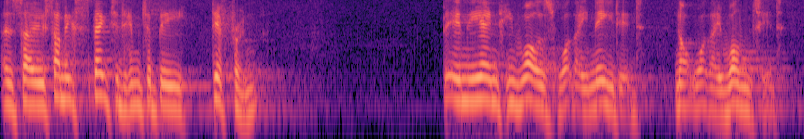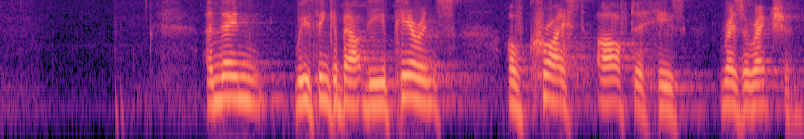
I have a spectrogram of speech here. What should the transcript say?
And so some expected him to be different. But in the end, he was what they needed, not what they wanted. And then we think about the appearance of Christ after his resurrection.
